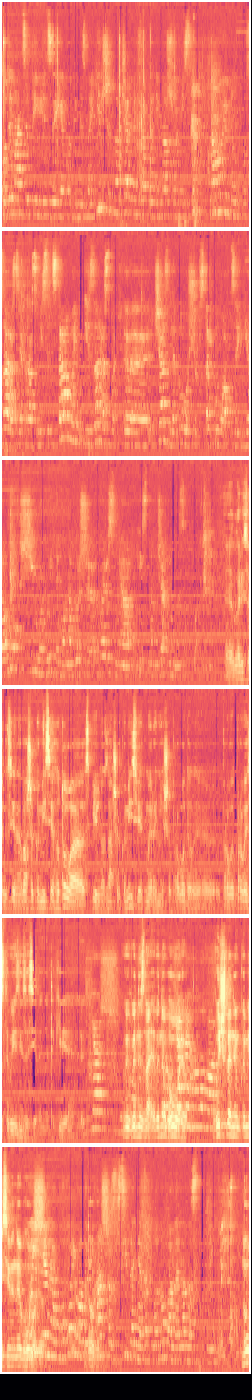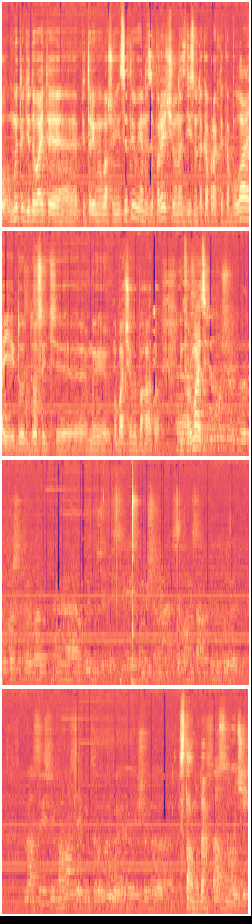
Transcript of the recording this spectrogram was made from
11 ліцей як один із найбільших навчальних закладів нашого міста. На мою думку, зараз якраз місяць травень і зараз е, стартував цей діалог, з чим ми вийдемо на 1 вересня із навчальними закладами. Е, Лариса Олексійовна, ваша комісія готова спільно з нашою комісією, як ми раніше проводили, провести виїзні засідання. Такі е, Я ж ви, ви не знаєте, ви не обговорювали. Ви членом комісії ви не Ми обговорювали. ще не обговорювали, Добре. наше Ну, ми тоді давайте е, підтримуємо вашу ініціативу. Я не заперечую. У нас дійсно така практика була, і до- досить е, ми побачили багато інформації. Я думаю, що, е, по-перше, треба е, визначитись, я думаю, що на Святого Олександра підготує на сесію інформацію, як ми це робили щодо Стану, да? існуючого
